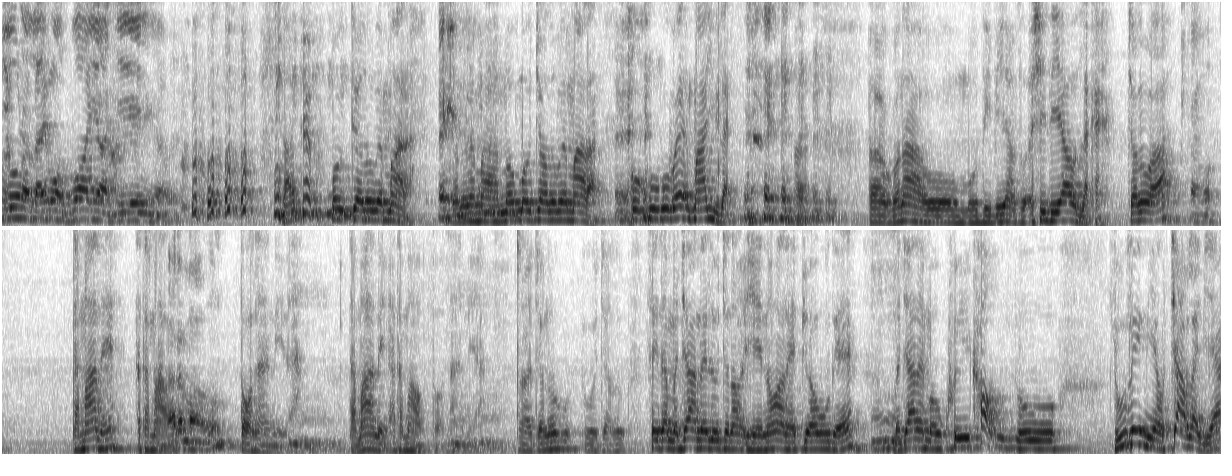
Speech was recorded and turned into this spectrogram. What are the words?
ပြောတာ line မှာပွားရကျဲနေတာပဲဒါပြမဟုတ်ကျွန်တော်ပဲမှားတာကျွန်တော်ပဲမှားမဟုတ်မဟုတ်ကျွန်တော်ပဲမှားတာကိုကိုကိုပဲအမှားယူလိုက်အဲခုနဟိုမိုတီပေးရဆိုအရှိတရားကိုလက်ခံကျွန်တော်ကဒါပေါ့ဓမ္မနဲ့အဓမ္မအဲ့ဒါမှကိုကိုတော်လှန်နေတာဓမ္မနဲ့အဓမ္မကိုတော်လှန်နေတာအဲကျွန်တော်ဟိုကျွန်တော်စိတ်ဓာတ်မကြနဲ့လို့ကျွန်တော်အရင်တော့ကလည်းပြောဘူးတယ်မကြနဲ့မဟုတ်ခွေခောက်ဟိုလူလိမ့်နေအောင်ကြပလိုက်ဗျာ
